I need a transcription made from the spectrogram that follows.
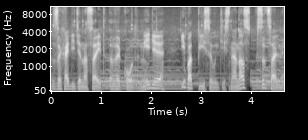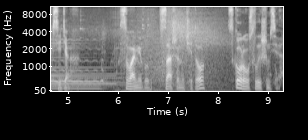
Заходите на сайт The Code Media и подписывайтесь на нас в социальных сетях. С вами был Саша Начито. Скоро услышимся.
